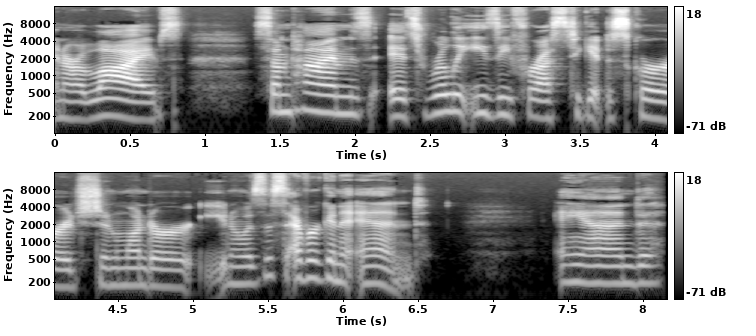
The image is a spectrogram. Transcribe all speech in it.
in our lives, sometimes it's really easy for us to get discouraged and wonder, you know, is this ever going to end? And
